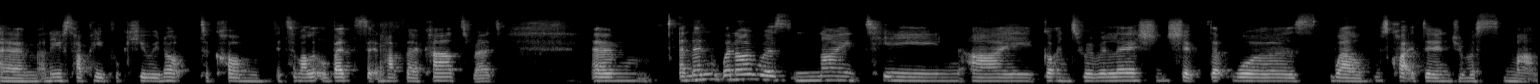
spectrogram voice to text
Um, and I used to have people queuing up to come to my little bed sit and have their cards read. Um, and then when I was 19, I got into a relationship that was, well, was quite a dangerous man,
